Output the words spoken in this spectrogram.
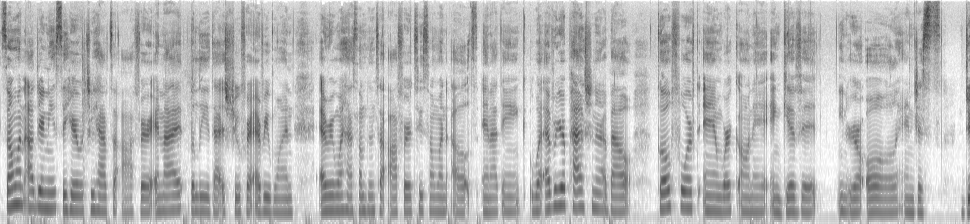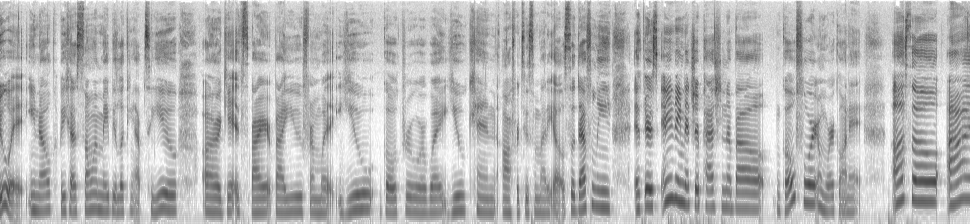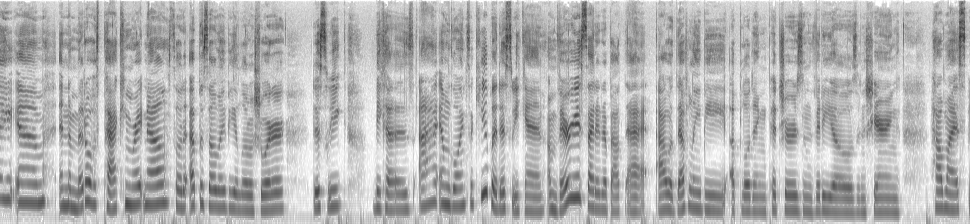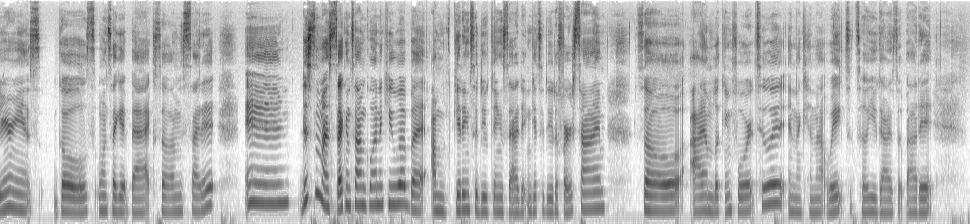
someone out there needs to hear what you have to offer and i believe that is true for everyone everyone has something to offer to someone else and i think whatever you're passionate about go forth and work on it and give it you know your all and just do it, you know, because someone may be looking up to you or get inspired by you from what you go through or what you can offer to somebody else. So, definitely, if there's anything that you're passionate about, go for it and work on it. Also, I am in the middle of packing right now, so the episode may be a little shorter this week because I am going to Cuba this weekend. I'm very excited about that. I will definitely be uploading pictures and videos and sharing how my experience goes once I get back. So I'm excited. And this is my second time going to Cuba, but I'm getting to do things that I didn't get to do the first time. So I am looking forward to it and I cannot wait to tell you guys about it.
